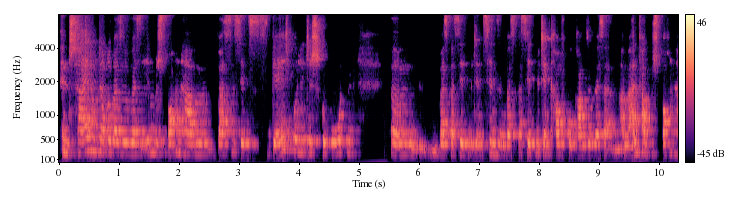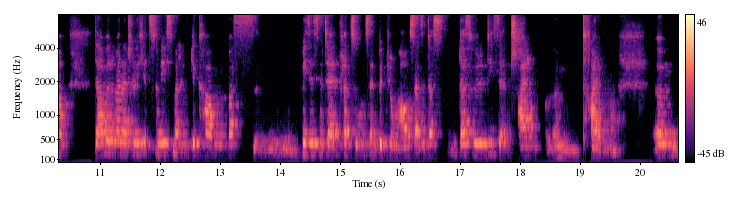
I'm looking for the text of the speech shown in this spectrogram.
Entscheidung darüber, so wie wir es eben besprochen haben, was ist jetzt geldpolitisch geboten, ähm, was passiert mit den Zinsen, was passiert mit den Kaufprogrammen, so wie wir es am Anfang besprochen haben. Da würde man natürlich jetzt zunächst mal im Blick haben, was, wie sieht es mit der Inflationsentwicklung aus. Also das, das würde diese Entscheidung ähm, treiben. Ähm,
